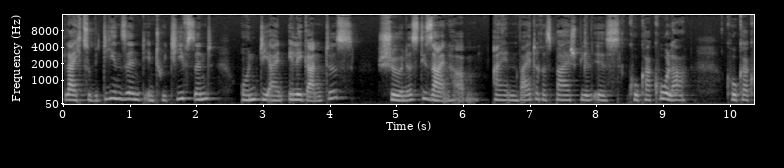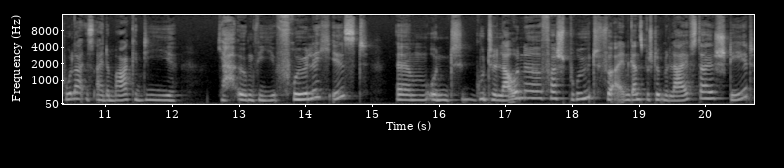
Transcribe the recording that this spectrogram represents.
leicht zu bedienen sind, die intuitiv sind und die ein elegantes, schönes Design haben. Ein weiteres Beispiel ist Coca-Cola. Coca-Cola ist eine Marke, die ja irgendwie fröhlich ist ähm, und gute Laune versprüht, für einen ganz bestimmten Lifestyle steht.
